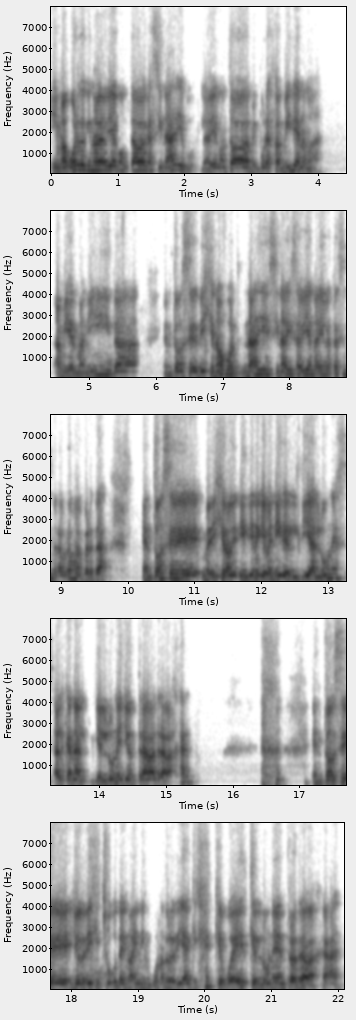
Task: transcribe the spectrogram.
Y me acuerdo que no le había contado a casi nadie, pues, le había contado a mi pura familia nomás, a mi hermanita. Entonces dije, no, pues nadie, si nadie sabía, nadie me está haciendo la broma, es verdad. Entonces me dijeron, y tiene que venir el día lunes al canal. Y el lunes yo entraba a trabajar. Entonces yo le dije, chuta, y no hay ningún otro día que, que pueda ir, que el lunes entro a trabajar.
